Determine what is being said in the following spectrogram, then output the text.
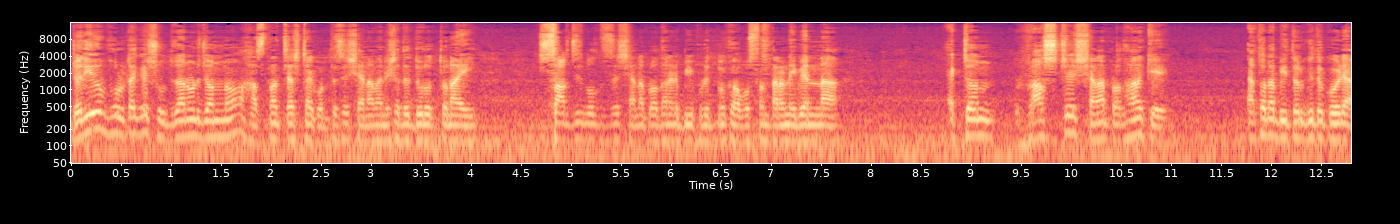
যদিও ভুলটাকে শুধরানোর জন্য হাসনার চেষ্টা করতেছে, সেনাবাহিনীর সাথে দূরত্ব নাই। সার্জিস বলতেছে সেনা প্রধানের বিপরীতমুখী অবস্থান তারা নেবেন না। একজন রাষ্ট্রের সেনা প্রধানকে এতটা বিতর্কিত কইরা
